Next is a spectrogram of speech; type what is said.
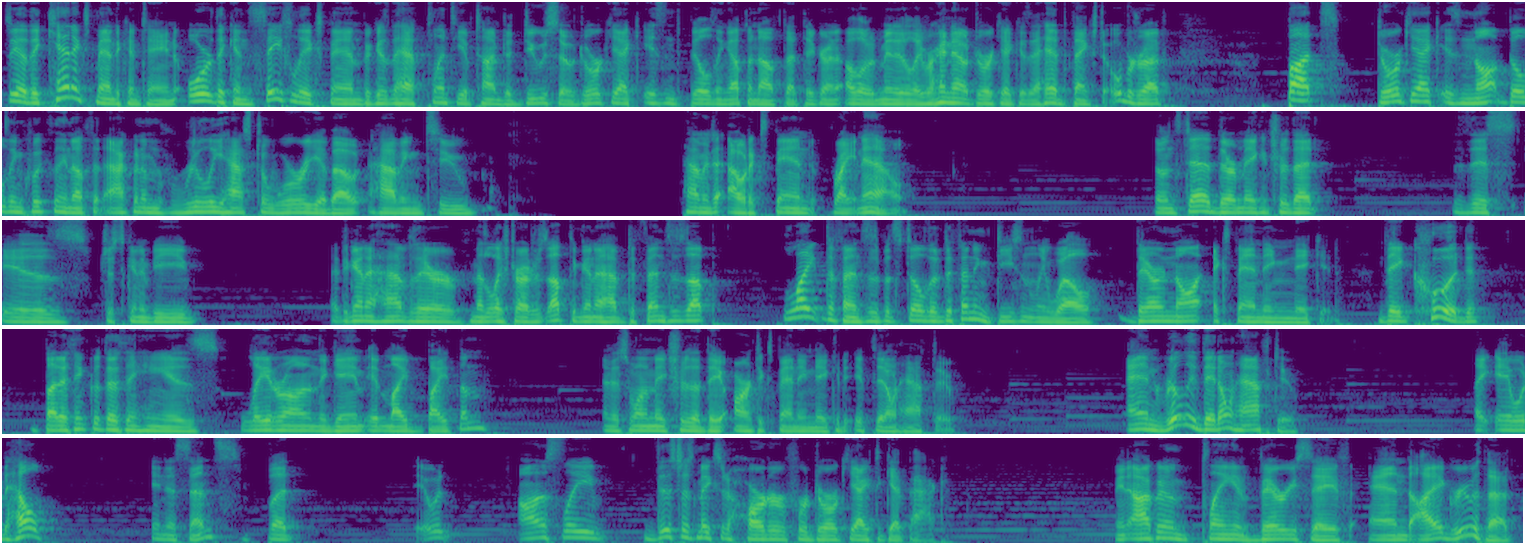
So yeah, they can expand to contain, or they can safely expand because they have plenty of time to do so. Dorkiak isn't building up enough that they're going to, although admittedly right now Dorkiak is ahead thanks to Overdrive, but Dorkiak is not building quickly enough that Aquanim really has to worry about having to having to out-expand right now. So instead, they're making sure that this is just going to be... They're going to have their metal extractors up, they're going to have defenses up. Light defenses, but still, they're defending decently well. They're not expanding naked. They could, but I think what they're thinking is, later on in the game, it might bite them. And I just want to make sure that they aren't expanding naked if they don't have to. And really, they don't have to. Like, it would help, in a sense, but it would... Honestly, this just makes it harder for Dorkiak to get back. I mean, Aquanim playing it very safe, and I agree with that.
